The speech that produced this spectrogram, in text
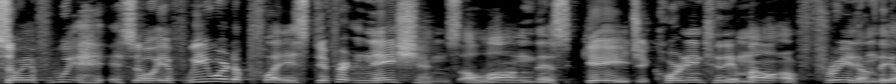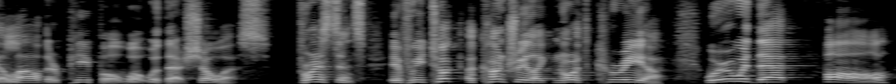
So if we so if we were to place different nations along this gauge according to the amount of freedom they allow their people, what would that show us? For instance, if we took a country like North Korea, where would that fall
